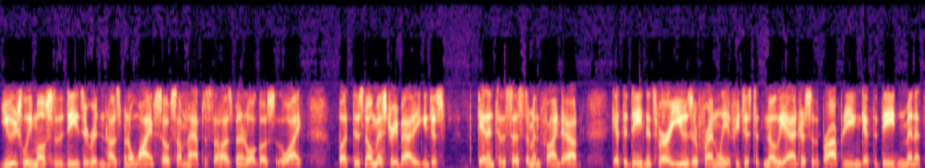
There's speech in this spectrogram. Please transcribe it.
Usually, most of the deeds are written husband and wife, so if something happens to the husband, it all goes to the wife. But there's no mystery about it. You can just get into the system and find out, get the deed. And it's very user friendly. If you just know the address of the property, you can get the deed in minutes.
